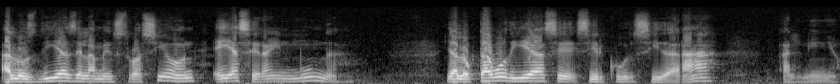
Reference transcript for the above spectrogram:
a los días de la menstruación, ella será inmunda. Y al octavo día se circuncidará al niño.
